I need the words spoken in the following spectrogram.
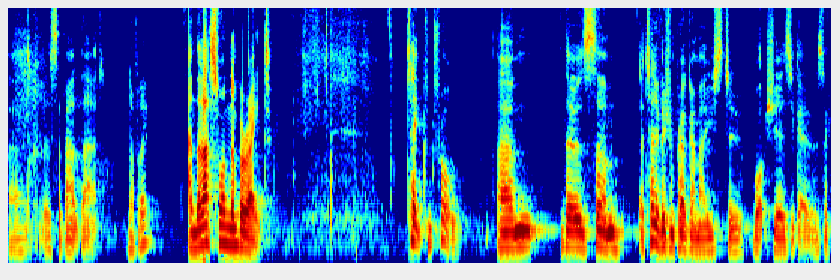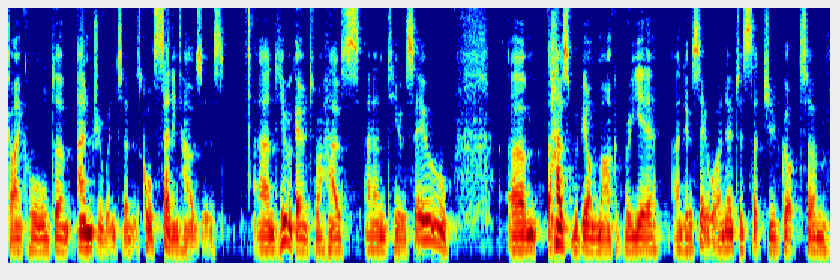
Uh, it's about that. Lovely. And the last one, number eight. Take control. Um, was um, a television program I used to watch years ago. It was a guy called um, Andrew Winter, and it was called Selling Houses. And he would go into a house and he would say, Oh, um, the house would be on the market for a year. And he would say, Oh, I noticed that you've got um,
